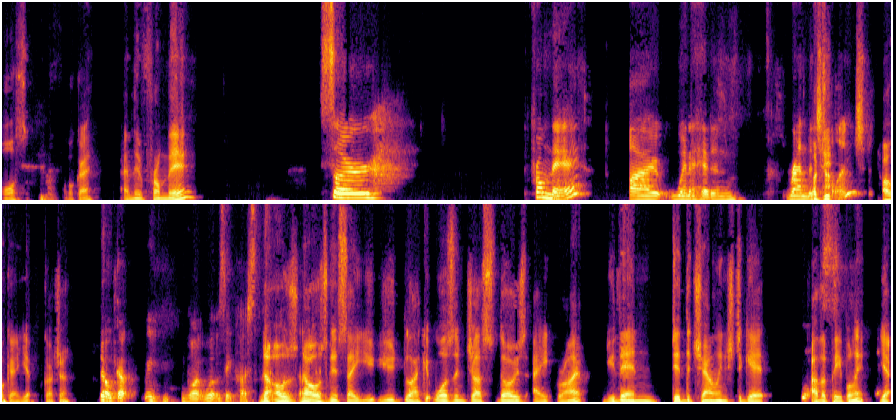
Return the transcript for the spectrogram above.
Awesome. Okay. And then from there? So from there, I went ahead and ran the oh, challenge. Did, okay. Yep. Gotcha. No, go, what, what was it cost? No, I was no, I was going to say you, you like it wasn't just those eight, right? You then did the challenge to get yes. other people in. Yeah.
